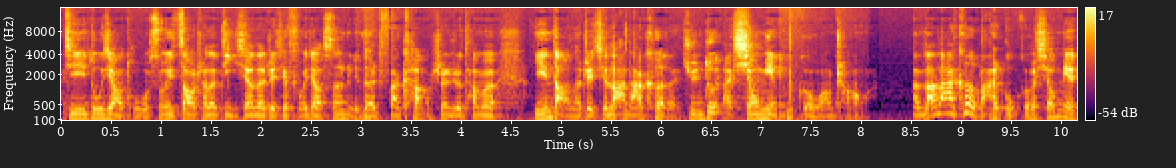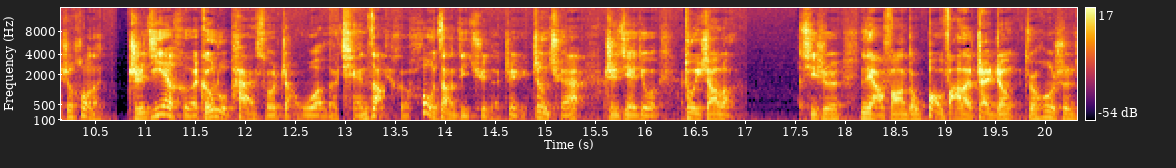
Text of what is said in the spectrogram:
基督教徒，所以造成了底下的这些佛教僧侣的反抗，甚至他们引导了这些拉达克的军队来消灭古格王朝。啊，拉达克把古格消灭之后呢，直接和格鲁派所掌握的前藏和后藏地区的这政权直接就对上了。其实两方都爆发了战争，最后是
